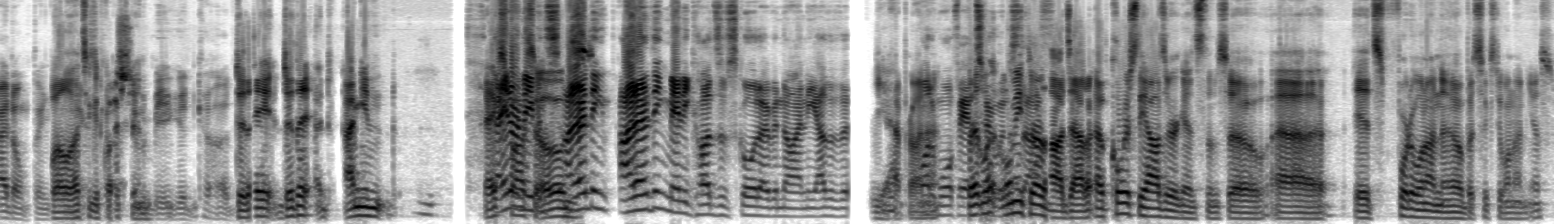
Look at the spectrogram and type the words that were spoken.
I don't think. Well, that's a good next COD's gonna question. Be a good COD. Do they? Do they? I mean, Xbox they don't even. owns. I don't think. I don't think many CODs have scored over ninety, other than Yeah, probably Modern not. Warfare But 2 let, let me throw the odds out. Of course, the odds are against them. So uh, it's four to one on no, but six to one on yes.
